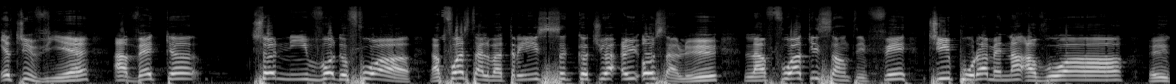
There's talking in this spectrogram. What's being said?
et tu viens avec ce niveau de foi, la foi salvatrice que tu as eu au salut, la foi qui sanctifie, tu pourras maintenant avoir euh,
